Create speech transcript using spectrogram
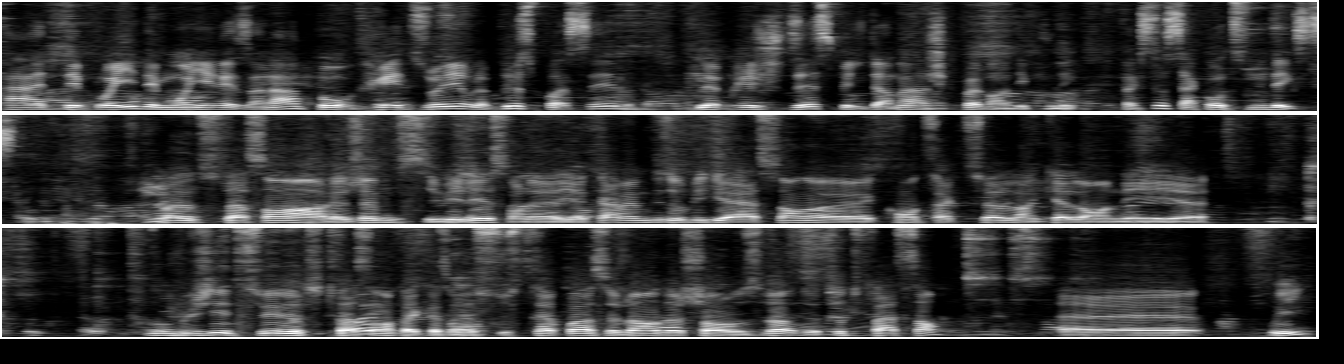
à déployer des moyens raisonnables pour réduire le plus possible le préjudice et le dommage qui peuvent en découler. Ça, ça continue d'exister. Ouais, de toute façon, en régime civiliste, il y a quand même des obligations euh, contractuelles dans lesquelles on est euh, obligé de suivre de toute façon. Fait qu'on ne se soustrait pas à ce genre de choses-là, de toute façon. Euh, oui?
